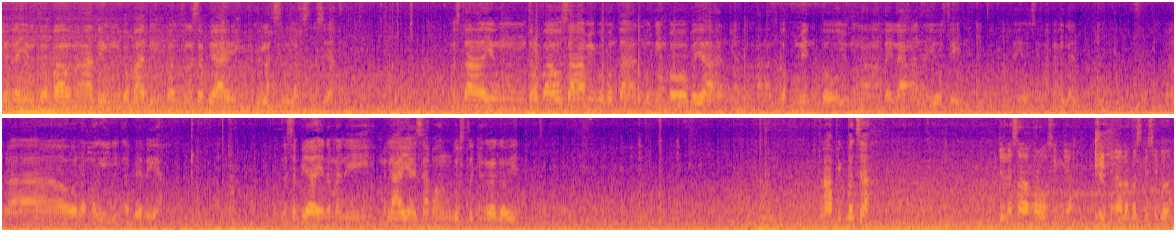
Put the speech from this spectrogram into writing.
Yan lang yung trabaho ng ating kabady. Pag nasa biyahe, relax-relax na siya. Basta yung trabaho sa aming pupuntahan, huwag lang pababayaan yung mga dokumento, yung mga kailangan ayusin. Ayusin na kaagad. Para wala magiging aberya. Pag nasa biyahe naman eh, malaya sa kung gusto niyang gagawin. Traffic ba sa? Diyan na sa crossing niya. Kinalabas kasi doon.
